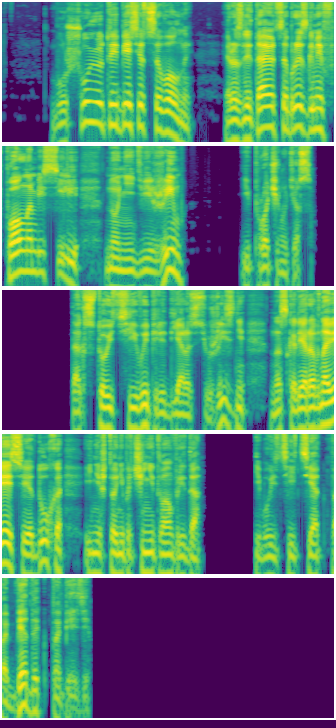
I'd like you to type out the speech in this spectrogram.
Бушуют и бесятся волны, и разлетаются брызгами в полном бессилии, но недвижим и прочен утес. Так стойте и вы перед яростью жизни на скале равновесия духа, и ничто не причинит вам вреда, и будете идти от победы к победе.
